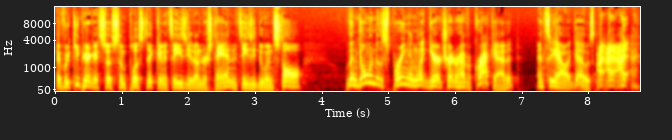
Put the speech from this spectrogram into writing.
If we keep hearing it's so simplistic and it's easy to understand and it's easy to install, then go into the spring and let Garrett Shrader have a crack at it and see how it goes. I I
